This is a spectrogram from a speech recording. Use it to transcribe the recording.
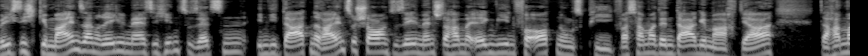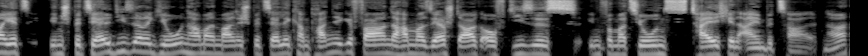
wirklich sich gemeinsam regelmäßig hinzusetzen, in die Daten reinzuschauen, zu sehen, Mensch, da haben wir irgendwie einen Verordnungspeak. Was haben wir denn da gemacht? Ja, da haben wir jetzt in speziell dieser Region haben wir mal eine spezielle Kampagne gefahren. Da haben wir sehr stark auf dieses Informationsteilchen einbezahlt. Ne?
